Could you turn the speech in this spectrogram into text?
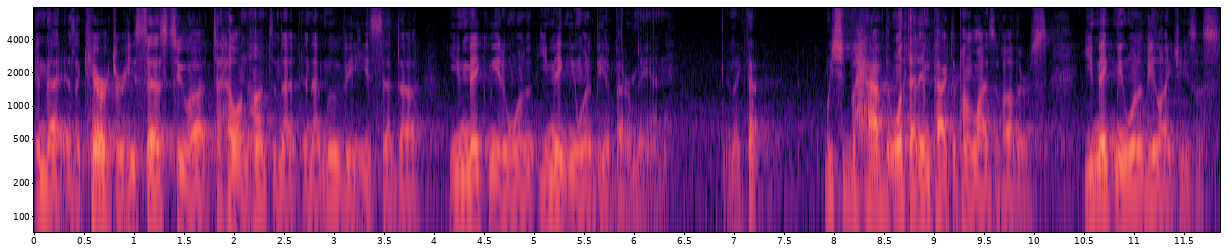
in that, as a character, he says to, uh, to Helen Hunt in that, in that movie, he said, uh, you, make me to wanna, you make me want to be a better man. Like that, we should have, want that impact upon the lives of others. You make me want to be like Jesus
